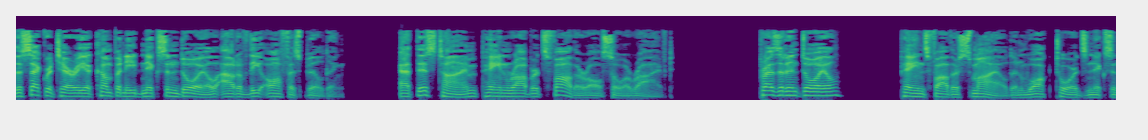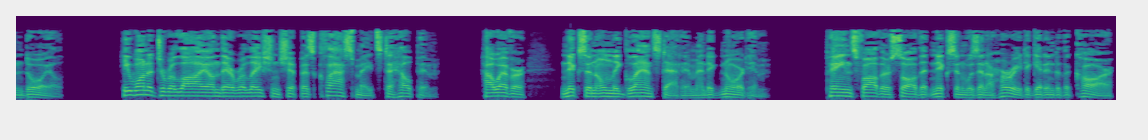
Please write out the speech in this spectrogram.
The secretary accompanied Nixon Doyle out of the office building. At this time, Payne Roberts' father also arrived. President Doyle? Payne's father smiled and walked towards Nixon Doyle. He wanted to rely on their relationship as classmates to help him. However, Nixon only glanced at him and ignored him. Payne's father saw that Nixon was in a hurry to get into the car,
